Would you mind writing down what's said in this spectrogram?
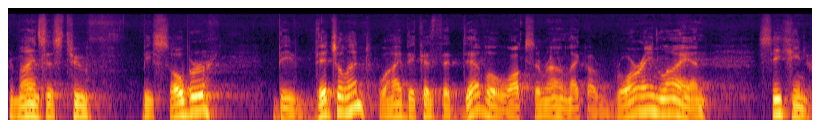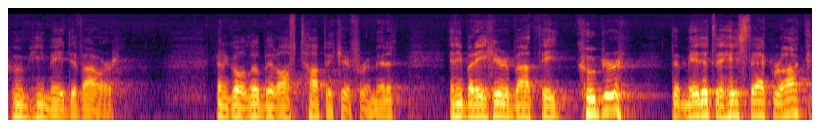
reminds us to be sober, be vigilant. Why? Because the devil walks around like a roaring lion seeking whom he may devour. I'm going to go a little bit off topic here for a minute. Anybody hear about the cougar that made it to Haystack Rock?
